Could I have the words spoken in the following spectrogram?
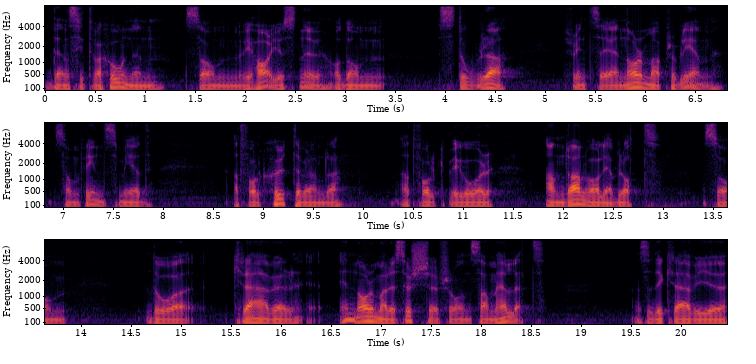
den situationen som vi har just nu och de stora, för att inte säga enorma problem som finns med att folk skjuter varandra, att folk begår andra allvarliga brott som då kräver enorma resurser från samhället. Alltså det kräver ju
